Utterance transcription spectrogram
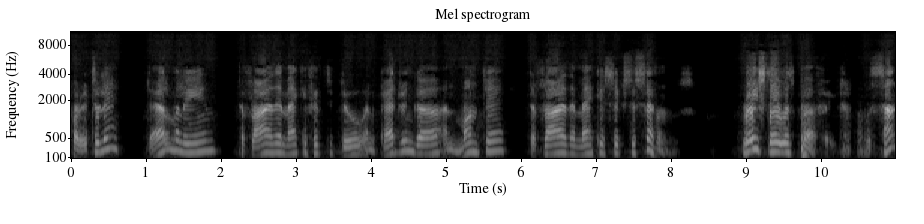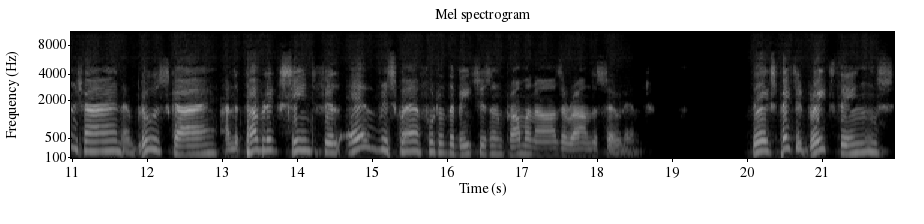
For Italy, Dal Molin to fly the Macchi 52, and Cadringher and Monti to fly the Macchi 67s. Race day was perfect, with sunshine and blue sky, and the public seemed to fill every square foot of the beaches and promenades around the Solent. They expected great things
